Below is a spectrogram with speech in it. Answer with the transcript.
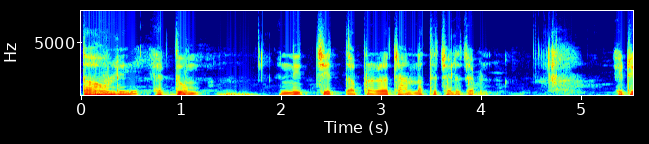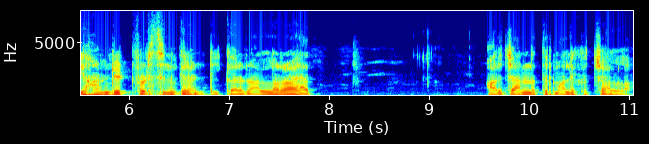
তাহলে একদম নিশ্চিত আপনারা জান্নাতে চলে যাবেন। এটি হান্ড্রেড পারসেন্ট গ্যারান্টি, কারণ আল্লাহর আয়াত আর জান্নাতের মালিক হচ্ছে আল্লাহ।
